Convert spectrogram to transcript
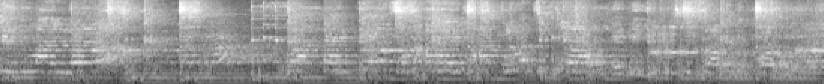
In my life, you should go.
